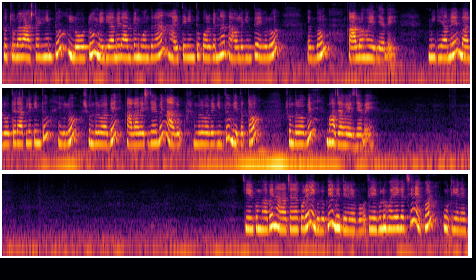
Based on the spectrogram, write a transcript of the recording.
তো চুলার আঁচটাকে কিন্তু লো টু মিডিয়ামে রাখবেন বন্ধুরা। হাইতে কিন্তু করবেন না, তাহলে কিন্তু এগুলো একদম কালো হয়ে যাবে। মিডিয়ামে বা লোতে রাখলে কিন্তু এগুলো সুন্দরভাবে কালার এসে যাবে আর সুন্দরভাবে কিন্তু ভেতরটাও সুন্দরভাবে ভাজা হয়ে যাবে। এরকমভাবে নাড়াচাড়া করে এগুলোকে ভেজে নেব। তো এগুলো হয়ে গেছে, এখন উঠিয়ে নেব।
